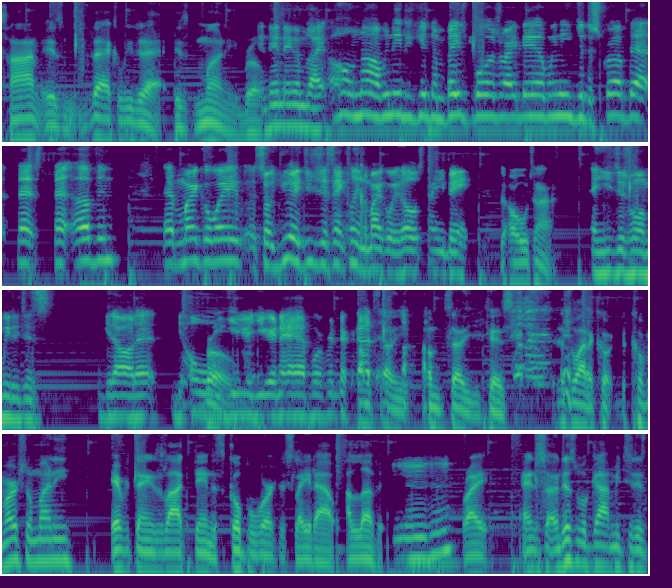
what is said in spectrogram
Time is exactly that. It's money, bro. And then they're gonna be like, "Oh no, we need to get them baseboards right there. We need you to scrub that that that oven, that microwave." So you ain't you just ain't clean the microwave the whole time you been, The whole time. and you just want me to just get all that whole Bro. year, year and a half worth of dirt I'm telling you. I'm telling you, because that's why the, co- the commercial money, everything's locked in. The scope of work is laid out. I love it. Mm-hmm. right? And so and this is what got me to this.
